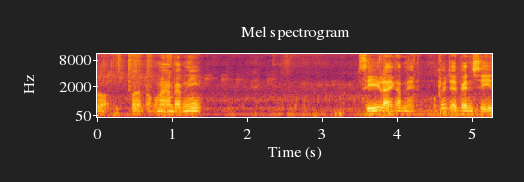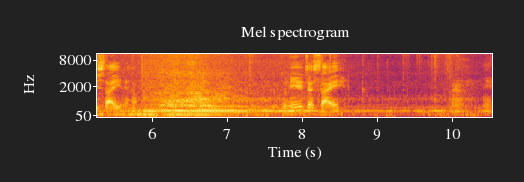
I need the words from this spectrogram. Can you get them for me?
ก็เปิดออกมาแบบนี้ สีอะไรครับเนี่ย ก็จะเป็นสีใสนะครับ ตัวนี้จะใสอ่านี่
